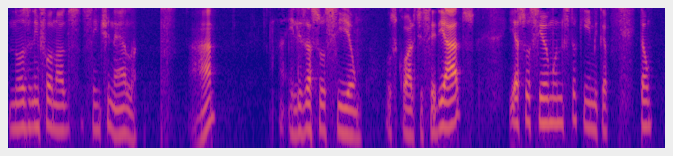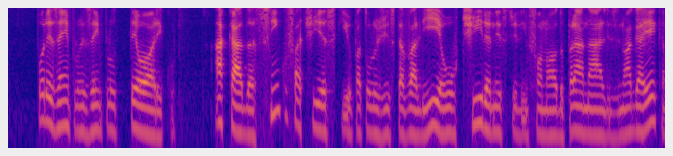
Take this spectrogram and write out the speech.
nos linfonodos sentinela. Tá? Eles associam os cortes seriados e associam a imunistoquímica. Então, por exemplo, um exemplo teórico, a cada cinco fatias que o patologista avalia ou tira neste linfonodo para análise no HE, que é a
